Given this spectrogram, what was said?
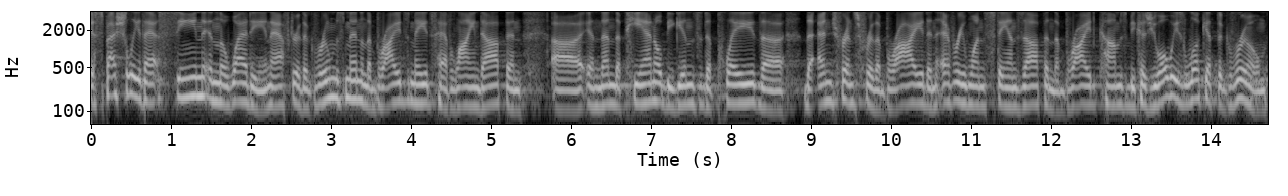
especially that scene in the wedding after the groomsmen and the bridesmaids have lined up and, uh, and then the piano begins to play the, the entrance for the bride and everyone stands up and the bride comes because you always look at the groom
